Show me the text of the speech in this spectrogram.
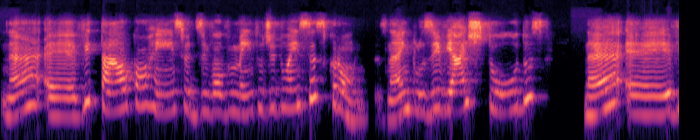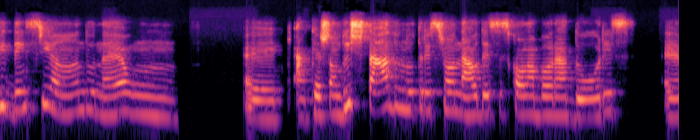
né, é, evitar a ocorrência, o desenvolvimento de doenças crônicas, né, inclusive há estudos, né, é, evidenciando, né, um, é, a questão do estado nutricional desses colaboradores, é,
